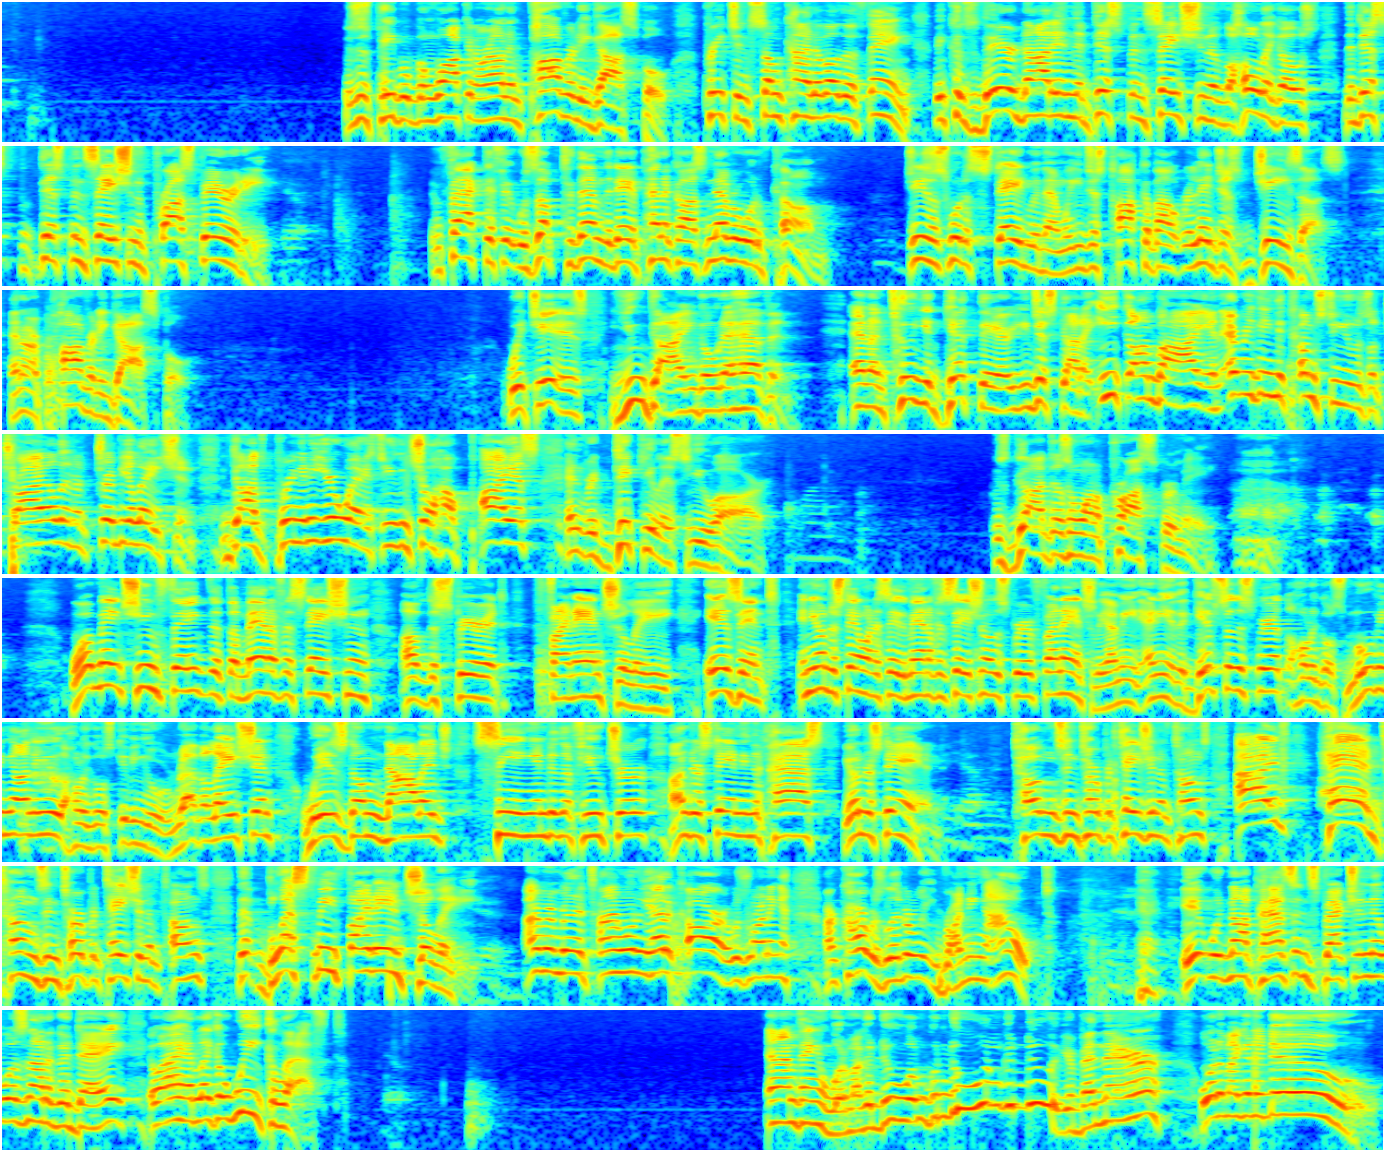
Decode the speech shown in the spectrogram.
there's just people been walking around in poverty gospel preaching some kind of other thing because they're not in the dispensation of the Holy Ghost the dis dispensation of prosperity. In fact if it was up to them the day of Pentecost never would have come. Jesus would have stayed with them. We just talk about religious Jesus and our poverty gospel which is you die and go to heaven. And until you get there you just got to eke on by and everything that comes to you is a trial and a tribulation. God's bringing it your way so you can show how pious and ridiculous you are. Because God doesn't want to prosper me what makes you think that the manifestation of the Spirit financially isn't and you understand when I say the manifestation of the Spirit financially I mean any of the gifts of the Spirit the Holy Ghost moving on you the Holy Ghost giving you a revelation wisdom knowledge seeing into the future understanding the past. You understand? Tongues interpretation of tongues. I've had tongues interpretation of tongues that blessed me financially. I remember that time when we had a car. It was running our car was literally running out it would not pass inspection. It was not a good day. I had like a week left. And I'm thinking what am I gonna do? What am I'm gonna do? What am I'm gonna do? Have you been there? What am I gonna do?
